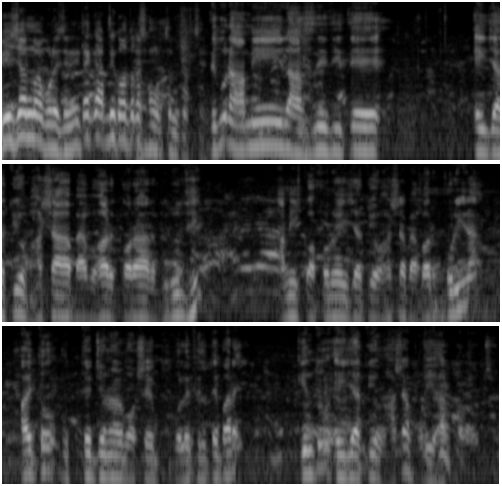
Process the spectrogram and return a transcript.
বেজন্মা বলেছেন। এটাকে আপনি কতটা সমর্থন করছেন? দেখুন, আমি রাজনীতিতে এই জাতীয় ভাষা ব্যবহার করার বিরোধী। আমি কখনো এই জাতীয় ভাষা ব্যবহার করি না। হয়তো উত্তেজনার বসে বলে ফেলতে পারে, কিন্তু এই জাতীয় ভাষা পরিহার করা উচিত।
